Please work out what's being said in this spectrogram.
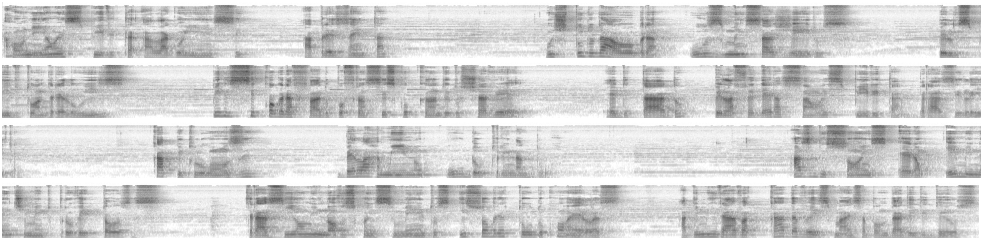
A União Espírita Alagoense apresenta o estudo da obra Os Mensageiros, pelo Espírito André Luiz, psicografado por Francisco Cândido Xavier, editado pela Federação Espírita Brasileira. Capítulo 11 Belarmino, o Doutrinador. As lições eram eminentemente proveitosas. Traziam-me novos conhecimentos e, sobretudo, com elas, admirava cada vez mais a bondade de Deus,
